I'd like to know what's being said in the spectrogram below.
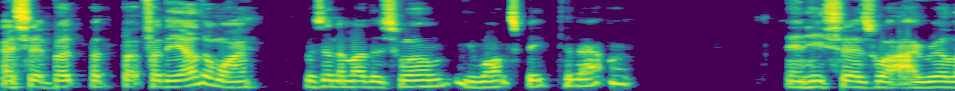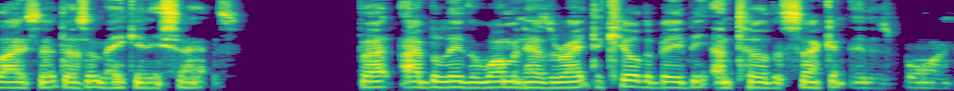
I said, But, but, but for the other one who's in the mother's womb, you won't speak to that one? And he says, Well, I realize that doesn't make any sense but I believe the woman has a right to kill the baby until the second it is born.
